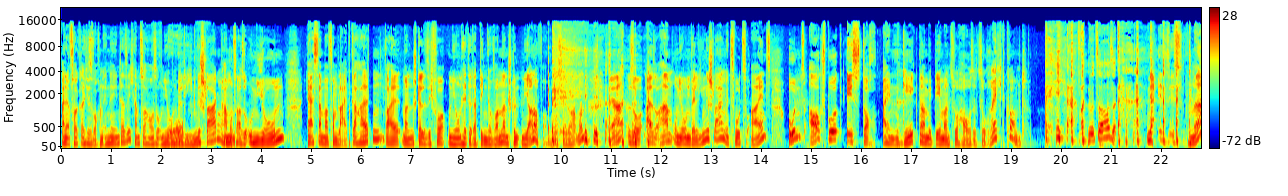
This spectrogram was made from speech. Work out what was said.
ein erfolgreiches Wochenende hinter sich, haben zu Hause Union oh. Berlin geschlagen, haben uns also Union erst einmal vom Leib gehalten, weil man stelle sich vor, Union hätte das Ding gewonnen, dann stünden die auch noch vor Borussia Dortmund. ja. so, also haben Union Berlin geschlagen mit 2 zu 1 und Augsburg ist doch ein Gegner, mit dem man zu Hause zurechtkommt. ja, aber nur zu Hause. Na, es ist, ne?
